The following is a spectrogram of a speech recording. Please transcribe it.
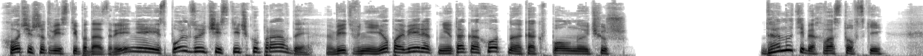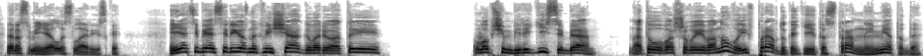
Хочешь отвести подозрения, используй частичку правды, ведь в нее поверят не так охотно, как в полную чушь. «Да ну тебя, Хвостовский!» — рассмеялась Лариска. «Я тебе о серьезных вещах говорю, а ты...» «В общем, береги себя, а то у вашего Иванова и вправду какие-то странные методы.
